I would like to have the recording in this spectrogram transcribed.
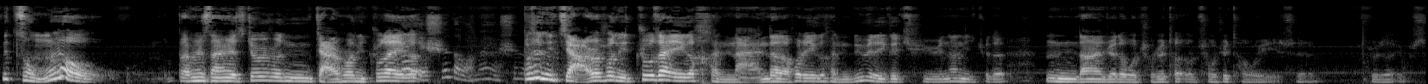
你总有百分之三十，就是说你假如说你住在一那个也是的，网那也是的。不是你，假如说你住在一个很难的或者一个很绿的一个区域，那你觉得，嗯，当然觉得我出去投出去投也是，觉得也不是，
